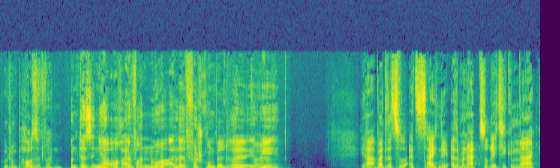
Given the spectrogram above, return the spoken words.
Gut und Pause wann? Und da sind ja auch einfach nur alle verschrumpelt, weil irgendwie. Ja, aber das so als Zeichentrick, also man hat so richtig gemerkt,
